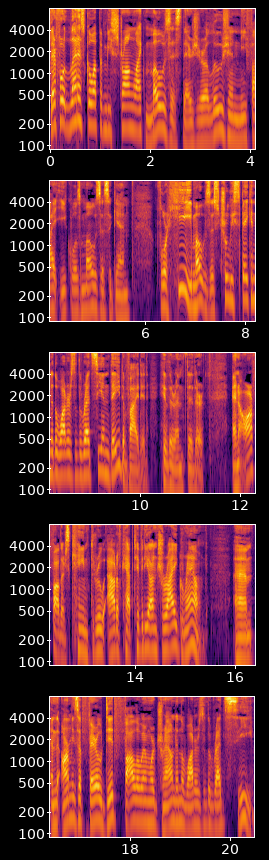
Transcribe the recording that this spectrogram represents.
Therefore, let us go up and be strong like Moses. There's your illusion. Nephi equals Moses again. For he, Moses, truly spake into the waters of the Red Sea, and they divided hither and thither. And our fathers came through out of captivity on dry ground. Um, and the armies of Pharaoh did follow and were drowned in the waters of the Red Sea.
